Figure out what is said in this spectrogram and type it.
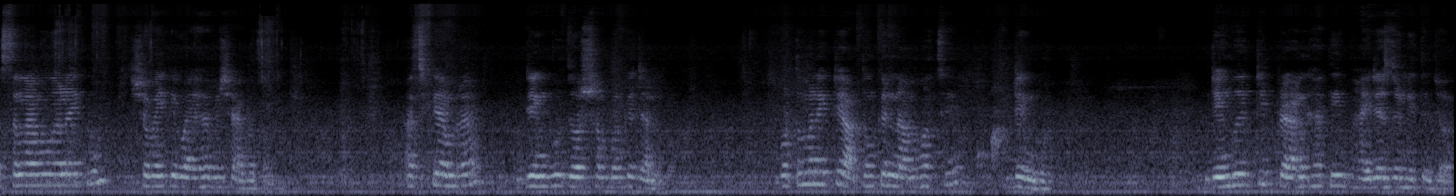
আসসালামু আলাইকুম, সবাইকে বাইভাবে স্বাগতম। আজকে আমরা ডেঙ্গু জ্বর সম্পর্কে জানব। বর্তমানে একটি আতঙ্কের নাম হচ্ছে ডেঙ্গু। ডেঙ্গু একটি প্রাণঘাতী ভাইরাসজনিত জ্বর।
